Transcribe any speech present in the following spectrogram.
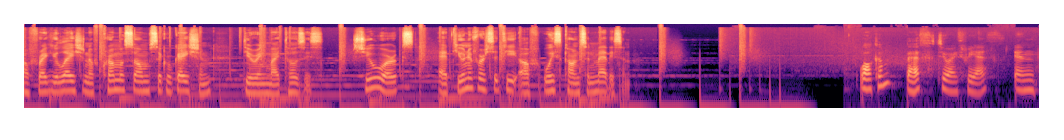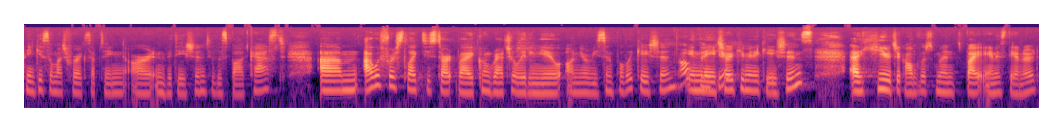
of regulation of chromosome segregation during mitosis. She works at University of Wisconsin-Madison. Welcome, Beth, to I3S, and thank you so much for accepting our invitation to this podcast. Um, I would first like to start by congratulating you on your recent publication Oh, in Nature you. Communications, a huge accomplishment by any standard.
